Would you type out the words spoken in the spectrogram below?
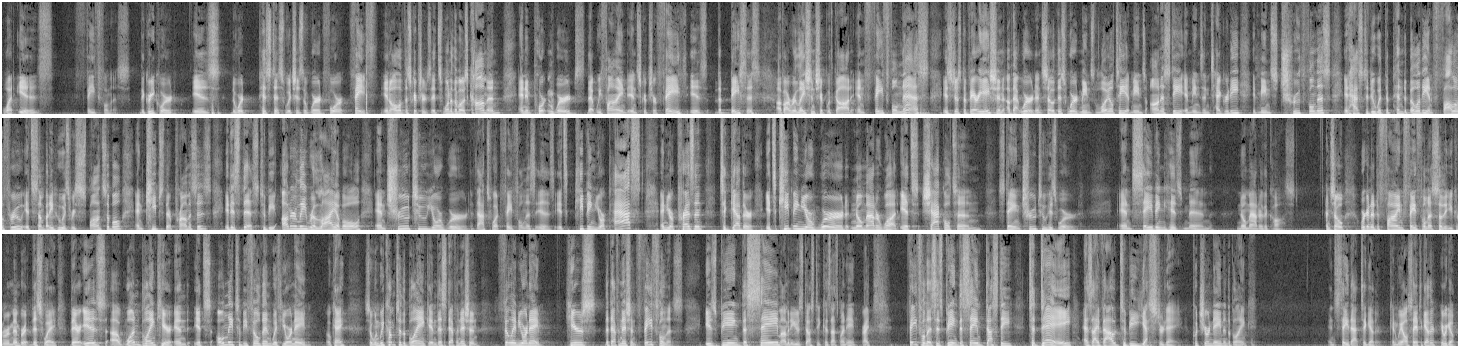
What is faithfulness? The Greek word is the word pistis, which is a word for faith in all of the scriptures. It's one of the most common and important words that we find in scripture. Faith is the basis of our relationship with God, and faithfulness is just a variation of that word. And so, this word means loyalty, it means honesty, it means integrity, it means truthfulness. It has to do with dependability and follow through. It's somebody who is responsible and keeps their promises. It is this to be utterly reliable and true to your word. That's what faithfulness is. It's keeping your past and your present together. It's keeping your word no matter what. It's Shackleton staying true to his word and saving his men no matter the cost. And so we're going to define faithfulness so that you can remember it this way. There is uh, one blank here, and it's only to be filled in with your name, okay? So when we come to the blank in this definition, fill in your name. Here's the definition faithfulness is being the same. I'm going to use Dusty because that's my name, right? Faithfulness is being the same Dusty today as I vowed to be yesterday. Put your name in the blank and say that together. Can we all say it together? Here we go.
